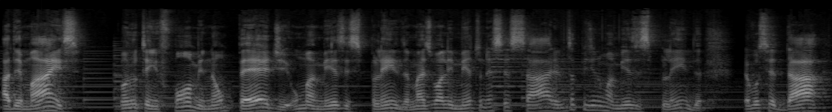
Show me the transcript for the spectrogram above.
Ademais, quando tem fome, não pede uma mesa esplêndida, mas um alimento necessário. Não está pedindo uma mesa esplêndida para você dar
